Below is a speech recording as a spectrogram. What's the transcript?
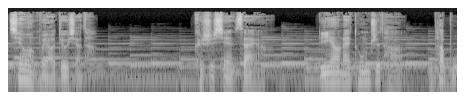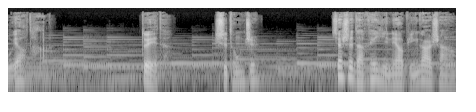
千万不要丢下他。”可是现在啊，林阳来通知他，他不要他了。对的，是通知，像是打开饮料瓶盖上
